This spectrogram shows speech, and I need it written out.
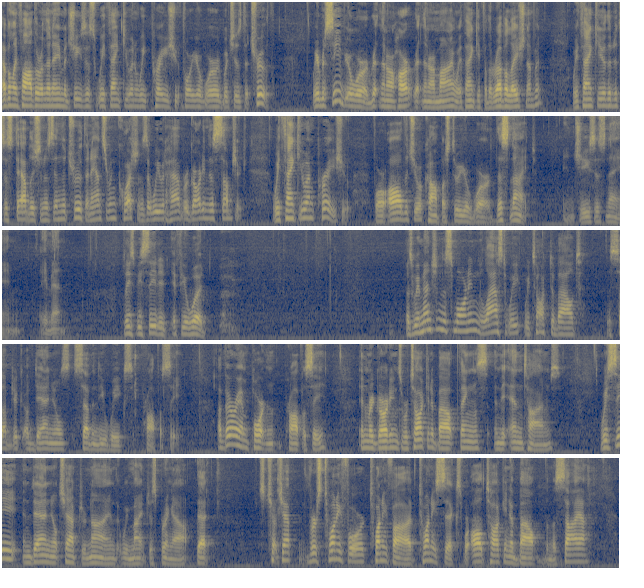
Heavenly Father, in the name of Jesus, we thank you and we praise you for your word, which is the truth. We receive your word written in our heart, written in our mind. We thank you for the revelation of it. We thank you that it's establishing us in the truth and answering questions that we would have regarding this subject. We thank you and praise you for all that you accomplished through your word this night. In Jesus' name, amen. Please be seated if you would. As we mentioned this morning, last week we talked about the subject of Daniel's 70 weeks prophecy. A very important prophecy in regarding, we're talking about things in the end times. We see in Daniel chapter 9 that we might just bring out that chapter, verse 24, 25, 26, we're all talking about the Messiah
